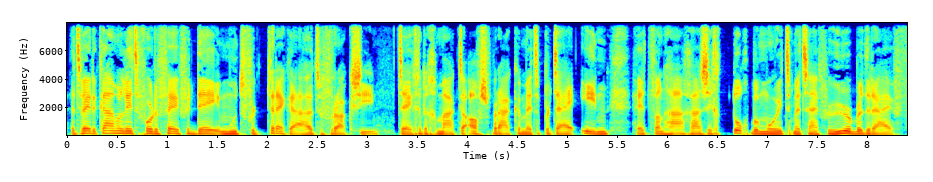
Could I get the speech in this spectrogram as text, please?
Het Tweede Kamerlid voor de VVD moet vertrekken uit de fractie. Tegen de gemaakte afspraken met de partij in heeft Van Haga zich toch bemoeid met zijn verhuurbedrijf.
